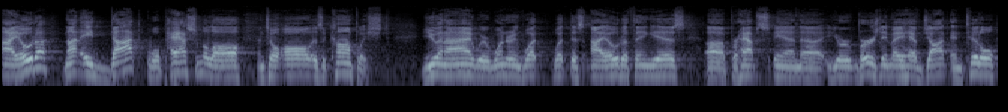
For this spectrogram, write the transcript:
iota, not a dot will pass from the law until all is accomplished. You and I, we're wondering what, what this iota thing is. Uh, perhaps in uh, your version it may have jot and tittle,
